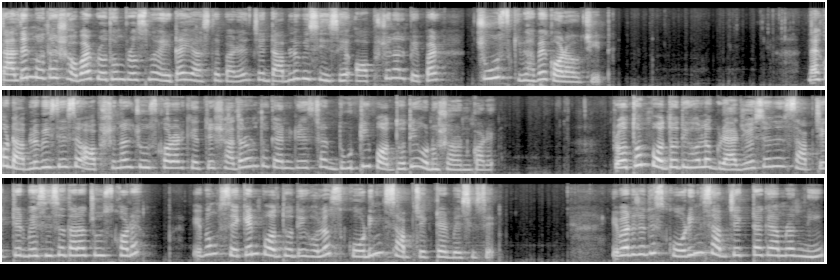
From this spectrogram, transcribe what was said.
তাদের মাথায় সবার প্রথম প্রশ্ন এটাই আসতে পারে যে ডাব্লিউবিসিএসে অপশনাল পেপার চুজ কীভাবে করা উচিত? দেখো ডাব্লিউবিসিএস অপশনাল চুজ করার ক্ষেত্রে সাধারণত ক্যান্ডিডেটসরা দুটি পদ্ধতি অনুসরণ করে। প্রথম পদ্ধতি হলো গ্র্যাজুয়েশনের সাবজেক্টের বেসিসে তারা চুজ করে এবং সেকেন্ড পদ্ধতি হলো স্কোরিং সাবজেক্টের বেসিসে এবারে যদি স্কোরিং সাবজেক্টটাকে আমরা নিই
